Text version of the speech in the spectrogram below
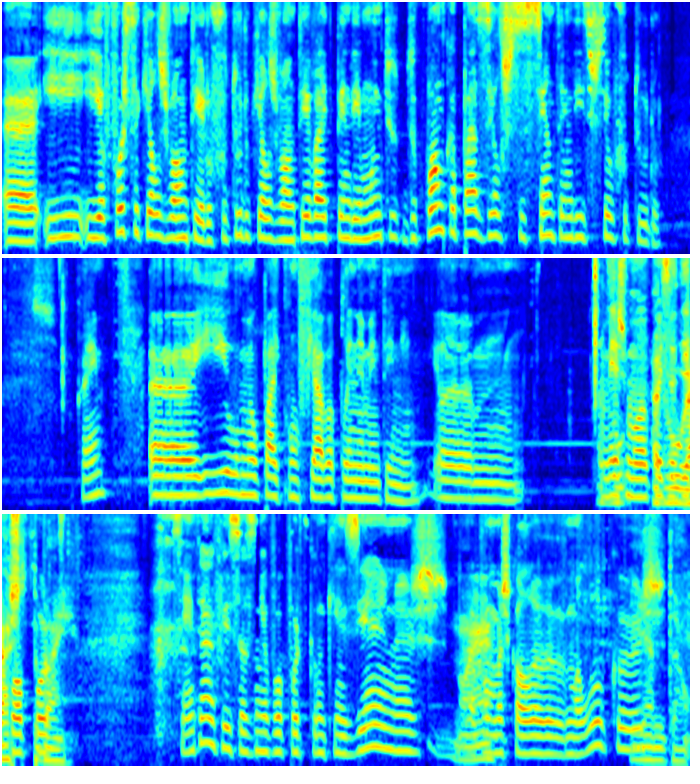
Ah, e, e a força que eles vão ter, o futuro que eles vão ter, vai depender muito de quão capazes eles se sentem de exercer o futuro. Ok? Ah, e o meu pai confiava plenamente em mim. Ah, mesmo a coisa de ir para o Porto. bem. Sim, então eu fui sozinha para o Porto com 15 anos, Não é? para uma escola de malucos. E então?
